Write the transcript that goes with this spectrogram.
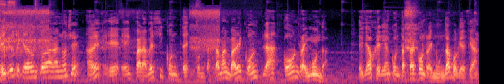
ellos se quedaron toda la noche, ¿vale? Eh, eh, para ver si contactaban, ¿vale? Con la con Raimunda. Ellos querían contactar con Raimunda porque decían,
